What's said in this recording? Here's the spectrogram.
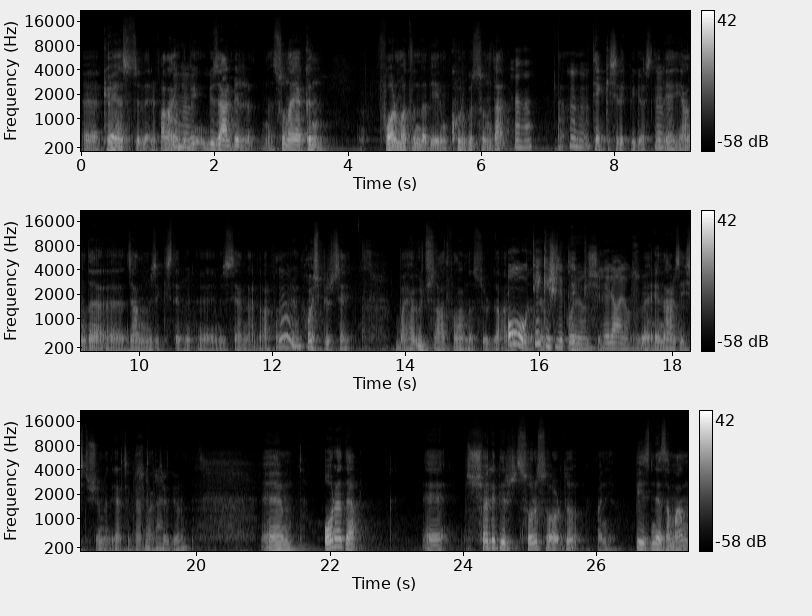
e, köy enstitüleri falan gibi güzel bir suna yakın formatında diyelim kurgusunda tek kişilik bir gösteri. Yanında e, canlı müzik işte e, müzisyenler de var falan. Hoş bir şey. Bayağı 3 saat falan da sürdü. Ara- Oo, tek kişilik tek oyun. kişi. Helal olsun. Ve enerji hiç düşürmedi gerçekten Süper. takdir ediyorum. Ee, orada e, şöyle bir soru sordu. Hani biz ne zaman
